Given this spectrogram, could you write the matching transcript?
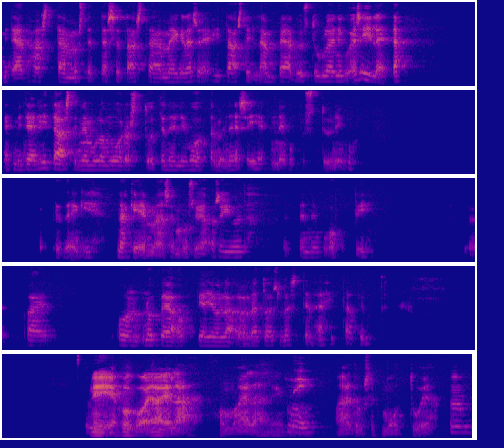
mitä tahansa tämmöistä. Tässä taas tämä meikäläisen hitaasti lämpeävyys tulee niin kuin esille, että, että miten hitaasti ne mulla muodostuu, että neljä vuotta menee siihen, ennen kuin pystyy niin kuin jotenkin näkemään semmoisia asioita, että ennen kuin oppii. Kai on nopea oppia joilla aloilla ja toisella sitten vähän hitaampi. Mutta... Niin, ja koko ajan elää, homma elää, niin kuin Niin. ajatukset muuttuu ja Mm.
